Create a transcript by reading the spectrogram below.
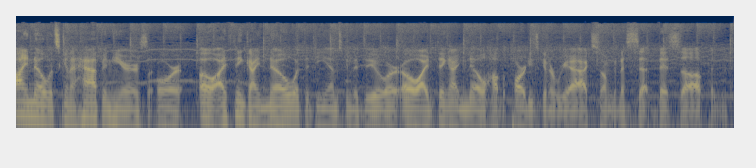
I know what's gonna happen here, or oh, I think I know what the DM's gonna do, or oh, I think I know how the party's gonna react, so I'm gonna set this up, and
